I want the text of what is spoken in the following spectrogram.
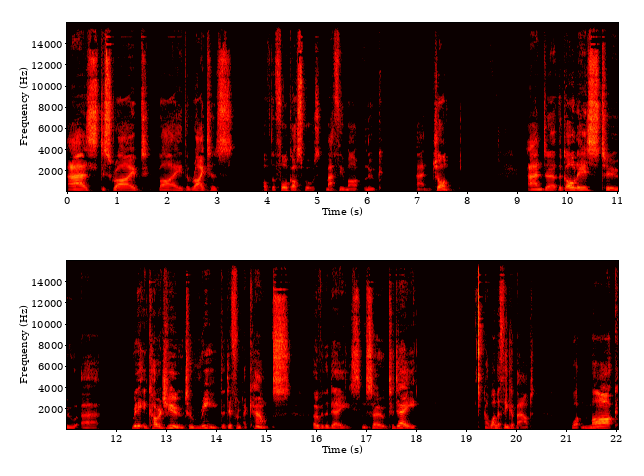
as described by the writers of the four Gospels Matthew, Mark, Luke, and John. And uh, the goal is to uh, really encourage you to read the different accounts over the days. And so today, I want to think about what Mark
